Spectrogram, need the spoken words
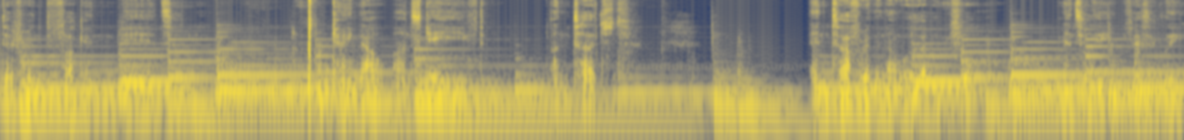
different fucking bids and came out unscathed, untouched, and tougher than I was ever before. Mentally, physically,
